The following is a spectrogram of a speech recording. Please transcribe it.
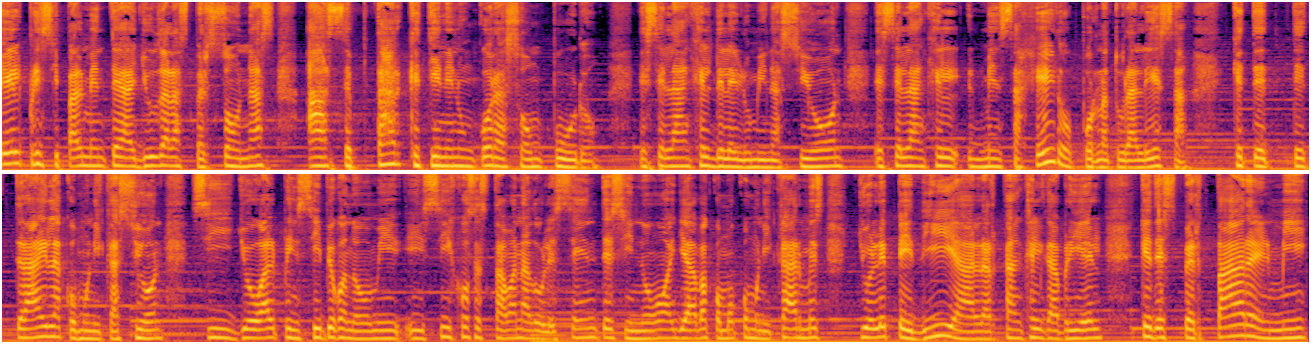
Él principalmente ayuda a las personas a aceptar que tienen un corazón puro. Es el ángel de la iluminación, es el ángel mensajero por naturaleza que te, trae la comunicación. Si yo al principio, cuando mis hijos estaban adolescentes y no hallaba cómo comunicarme, yo le pedía al arcángel Gabriel que despertara en mí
